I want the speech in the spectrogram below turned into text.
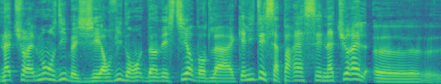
naturellement, on se dit, bah, j'ai envie d'investir dans de la qualité. Ça paraît assez naturel. Euh,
